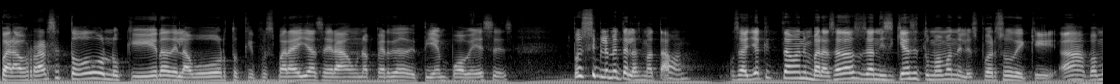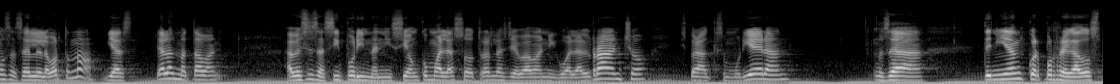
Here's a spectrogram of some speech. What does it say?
para ahorrarse todo lo que era del aborto, que pues para ellas era una pérdida de tiempo a veces, pues simplemente las mataban. O sea, ya que estaban embarazadas, o sea, ni siquiera se tomaban el esfuerzo de que, ah, vamos a hacerle el aborto, no, ya, ya las mataban a veces así por inanición como a las otras las llevaban igual al rancho, esperaban que se murieran. O sea, tenían cuerpos regados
